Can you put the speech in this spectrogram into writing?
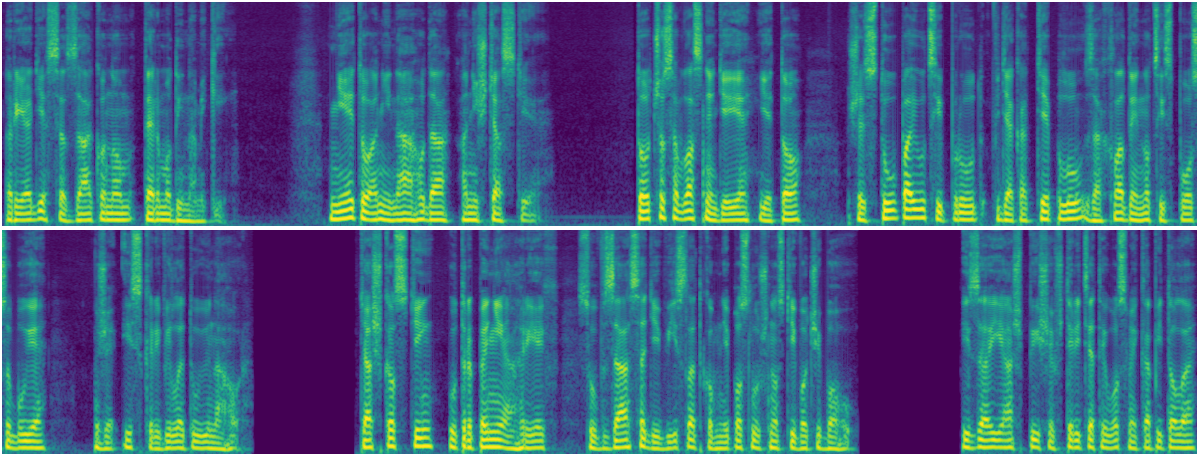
Riadia sa zákonom termodynamiky. Nie je to ani náhoda, ani šťastie. To, čo sa vlastne deje, je to, že stúpajúci prúd vďaka teplu za chladnej noci spôsobuje, že iskry vyletujú nahor. Ťažkosti, utrpenie a hriech sú v zásade výsledkom neposlušnosti voči Bohu. Izaiáš píše v 48. kapitole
